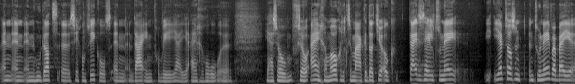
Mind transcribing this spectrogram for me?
en, en, en hoe dat uh, zich ontwikkelt. En, en, daarin probeer je ja, je eigen rol ja, zo, zo eigen mogelijk te maken dat je ook tijdens het hele tournee. Je hebt wel eens een, een tournee waarbij je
